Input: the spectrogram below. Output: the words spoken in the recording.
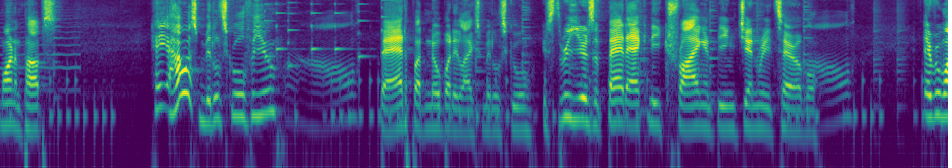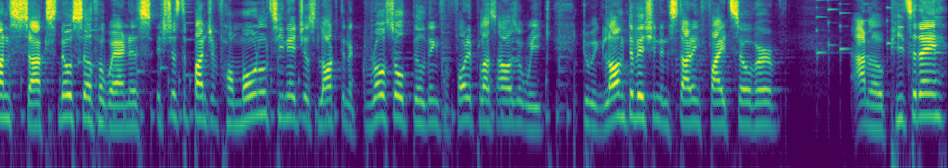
Morning, Pops. Hey, how was middle school for you? Aw. Bad, but nobody likes middle school. It's three years of bad acne, crying, and being generally terrible. Aw. Everyone sucks, no self awareness. It's just a bunch of hormonal teenagers locked in a gross old building for 40 plus hours a week, doing long division and starting fights over, I don't know, pizza day?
